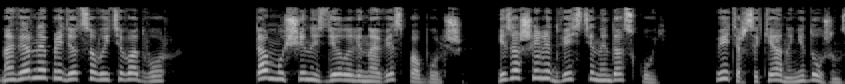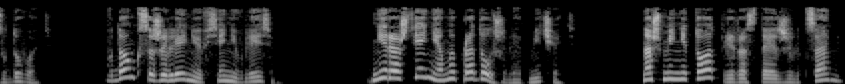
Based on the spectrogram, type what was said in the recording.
Наверное, придется выйти во двор. Там мужчины сделали навес побольше и зашили две стены доской. Ветер с океана не должен задувать. В дом, к сожалению, все не влезем. Дни рождения мы продолжили отмечать. Наш мини-туат прирастает жильцами.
